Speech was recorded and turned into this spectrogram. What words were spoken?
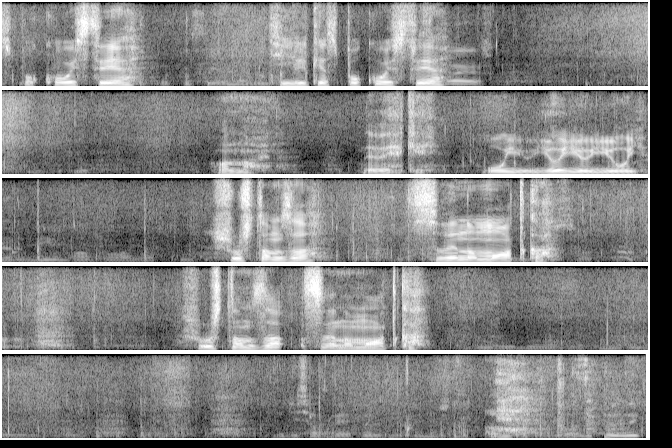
Спокойствие, тільки спокойствие. Воно він. Диви який. Ой-ой-ой-ой-ой. Що ж там за свиноматка? Що ж там за свиноматка? Ну, Десятка як великі, звісно. Глаза великі,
